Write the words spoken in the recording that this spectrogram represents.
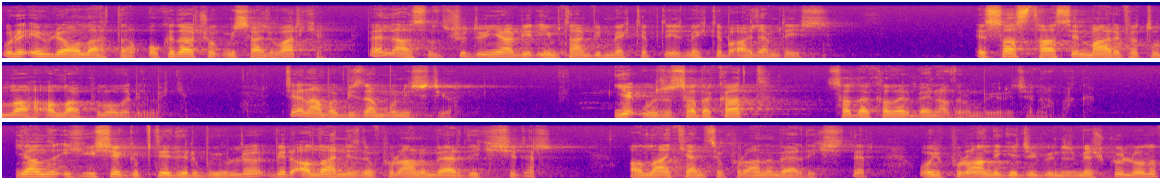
Bunu Evliya Allah'tan o kadar çok misali var ki. Velhasıl şu dünya bir imtihan, bir mektepteyiz, mektebi alemdeyiz. Esas tahsin marifetullah, Allah kulu olabilmek. Cenab-ı Hak bizden bunu istiyor. Ye uzu sadakat, sadakaları ben alırım buyuruyor Cenab-ı Hak. Yalnız iki kişiye gıptedir buyuruluyor. Bir Allah'ın izniyle Kur'an'ın verdiği kişidir. Allah'ın kendisi Kur'an'ın verdiği kişidir. O Kur'an'la gece gündüz meşgul olup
